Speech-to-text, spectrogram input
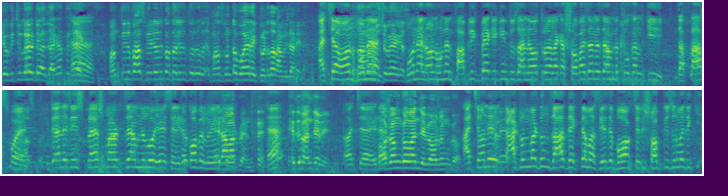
কেউ কিছু লয়ে দেওয়া জায়গা তুই দেখ। হ্যাঁ। অন তুই যে পাঁচ মিনিটের কথা কিছু তোর পাঁচ ঘণ্টা বয়ে রাখবি ওটা আমি জানি না। আচ্ছা অন তো আমার শুনেন মিস্টেক গেছে। শুনেন অন শুনেন পাবলিক ব্যাগে কিন্তু জানে অত্র এলাকা সবাই জানে যে আপনার দোকান কি? দা প্লাস পয়েন্ট কিন্তু এনে যে স্প্ল্যাশ মার্ট যে আপনি লই আইছেন এটা কবে লই আইছেন আমার ব্র্যান্ড হ্যাঁ? এতে পাঞ্জাবি আচ্ছা এটা অসংখ্য পাঞ্জাবি অসংখ্য। আচ্ছা অনেক কার্টুন মার্টুন যা দেখতাম আছে এই যে বক্স এটি সব কিছুর মধ্যে কি?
